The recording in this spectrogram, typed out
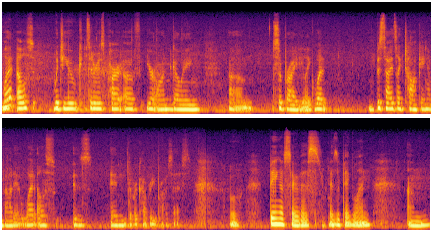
What else would you consider as part of your ongoing um, sobriety? Like, what, besides like talking about it, what else is in the recovery process? Being of service is a big one. Um,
